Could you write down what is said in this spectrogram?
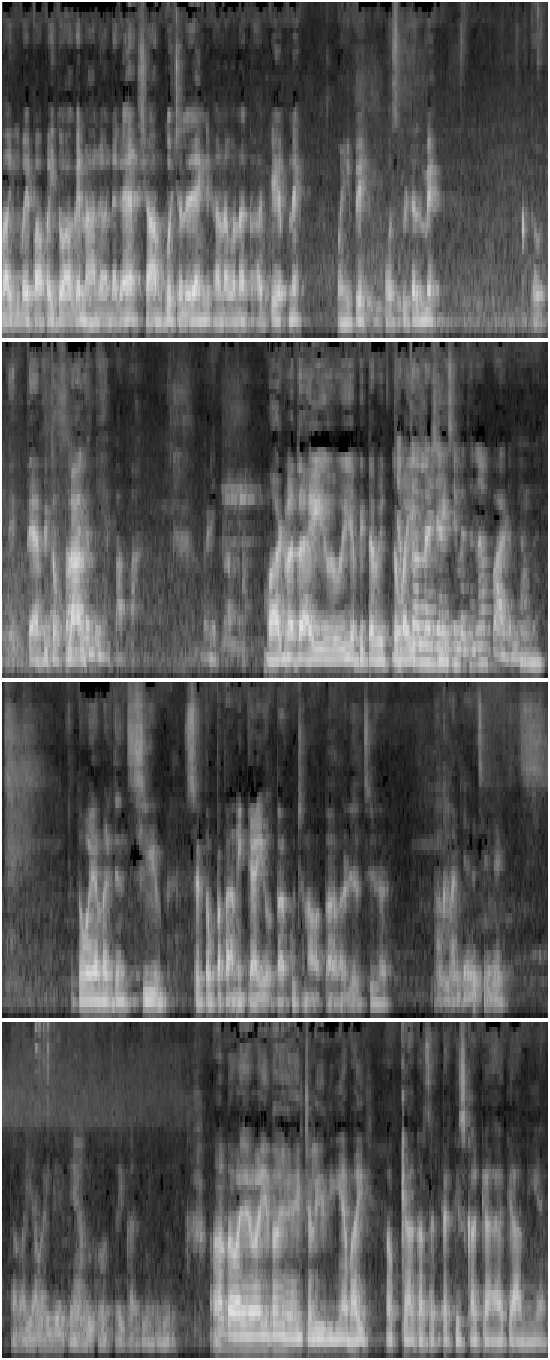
बाकी भाई पापा ही तो आ गए नहाने वहाने गए शाम को चले जाएँगे खाना वाना खा के अपने वहीं पे हॉस्पिटल में। तो देखते हैं अभी तो फ़िलहाल। पापा बड़े पापा। वार्ड में तो है ही हुई अभी तभी तो भाई तो इमरजेंसी में थे ना वार्ड में। हम्म। तो इमरजेंसी से तो पता नहीं क्या ही होता कुछ ना होता इमरजेंसी से। इमरजेंसी में दवाई ववाई देते हैं उनको सही करने के लिए। हाँ दवाई ववाई तो यही चली रही है भाई। अब क्या कर सकते हैं? किसका क्या है क्या नहीं है?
